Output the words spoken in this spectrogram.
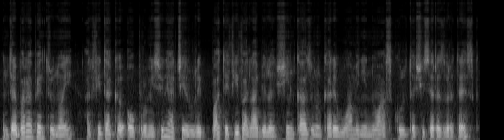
Întrebarea pentru noi ar fi dacă o promisiune a cerului poate fi valabilă și în cazul în care oamenii nu ascultă și se răzvrătesc?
